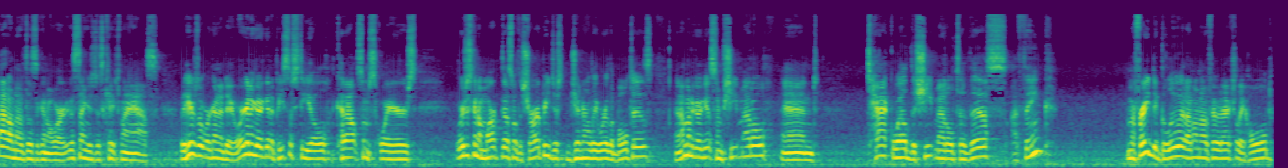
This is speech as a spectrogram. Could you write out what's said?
I don't know if this is gonna work. This thing has just kicked my ass. But here's what we're gonna do. We're gonna go get a piece of steel, cut out some squares, we're just going to mark this with a Sharpie, just generally where the bolt is. And I'm going to go get some sheet metal and tack weld the sheet metal to this, I think. I'm afraid to glue it. I don't know if it would actually hold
